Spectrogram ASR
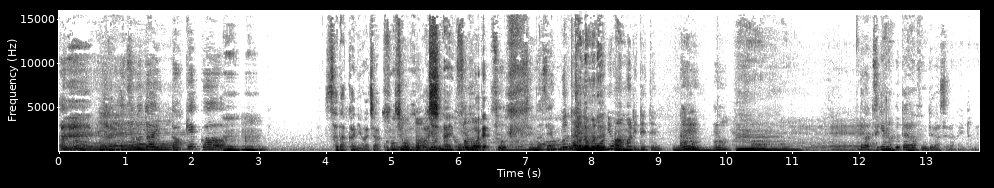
あの初舞台だけか、うんううんん。定かにはじゃあこの情報はしない方向で。そうすいません。舞台の方にはあまり出てうんないんだ、うん。だから次の舞台は踏んでらっしゃらないと思い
